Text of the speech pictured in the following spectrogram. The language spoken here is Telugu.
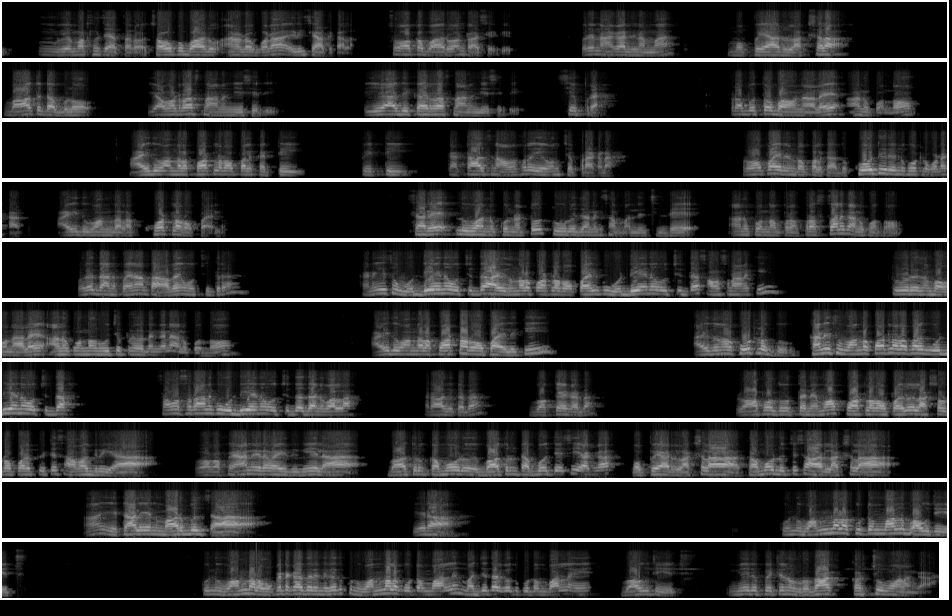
విమర్శలు చేస్తారు. చౌకబారు అనడం కూడా ఇది చేతకాల. చౌకబారు అని రాసేటి ఒరే నాగార్జునమ్మ ముప్పై ఆరు లక్షల బాత్ డబ్బులో ఎవడరా స్నానం చేసేది? ఏ అధికారిరా స్నానం చేసేది? చెప్పురా. ప్రభుత్వ భవనాలే అనుకుందాం. ఐదు వందల కోట్ల రూపాయలు కట్టి పెట్టి కట్టాల్సిన అవసరం ఏముంది చెప్పురా అక్కడ? రూపాయి రెండు రూపాయలు కాదు కోటి రెండు కోట్లు కూడా కాదు. ఐదు వందల కోట్ల రూపాయలు. సరే నువ్వు అనుకున్నట్టు టూరిజానికి సంబంధించిందే అనుకుందాం ప్ర- ప్రస్తుతానికి అనుకుందాం. ఒరే దానిపైన అంత ఆదాయం వచ్చిద్దిరా? కనీసం వడ్డీ అయినా వచ్చిద్దా? ఐదు వందల కోట్ల రూపాయలకి వడ్డీ అయినా వచ్చిద్దా సంవత్సరానికి? టూరిజం భవనాలే అనుకుందాం నువ్వు చెప్పిన విధంగానే అనుకుందాం. ఐదు వందల కోట్ల రూపాయలకి ఐదు వందల కోట్లు వద్దు కనీసం వంద కోట్ల రూపాయలకి వడ్డీ అయినా వచ్చిద్దా? సంవత్సరానికి వడ్డీ అయినా వచ్చిద్దా దానివల్ల? రాదు కదా. బొక్కే కదా. లోపల చూస్తేనేమో కోట్ల రూపాయలు లక్షల రూపాయలు పెట్టి సామాగ్రియా? ఒక ఫ్యాన్ ఇరవై ఐదు వేల? బాత్రూమ్ కమోడ్ బాత్రూమ్ టబ్ వచ్చేసి ఏకంగా ముప్పై ఆరు లక్షల? కమోడ్ వచ్చేసి ఆరు లక్షల? ఇటాలియన్ మార్బుల్సా? ఏరా? కొన్ని వందల కుటుంబాలను బాగు చేయొచ్చు. కొన్ని వందల ఒకటి కాదు రెండు కాదు కొన్ని వందల కుటుంబాలని మధ్యతరగతి కుటుంబాలని బాగు చేయొచ్చు. మీరు పెట్టిన వృధా ఖర్చు మూలంగా.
